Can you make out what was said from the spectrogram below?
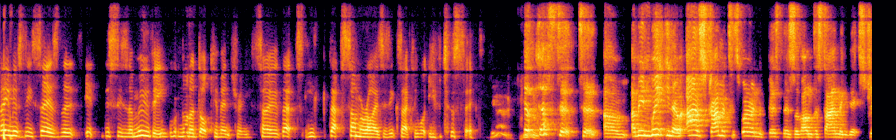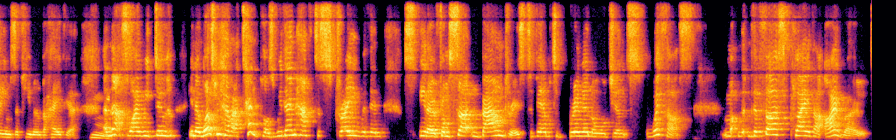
I- famously says that it, this is a movie, not a documentary. So that's he that summarises exactly what you've just said. Yeah. Ju- Just to, to um, I mean, we, you know, as dramatists, we're in the business of understanding the extremes of human behavior. Hmm. And that's why we do, you know, once we have our tent poles, we then have to stray within, you know, from certain boundaries to be able to bring an audience with us. The the first play that I wrote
